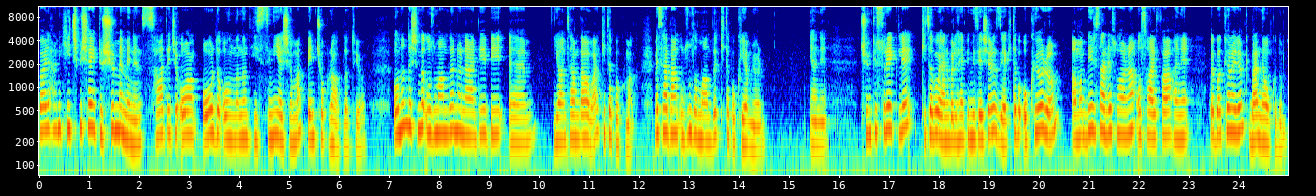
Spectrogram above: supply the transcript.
böyle hani hiçbir şey düşünmemenin, sadece o an orada olmanın hissini yaşamak beni çok rahatlatıyor. Onun dışında uzmanların önerdiği bir e, yöntem daha var. Kitap okumak. Mesela ben uzun zamandır kitap okuyamıyorum. Yani çünkü sürekli kitabı yani böyle hepimiz yaşarız ya kitabı okuyorum ama bir saniye sonra o sayfa hani böyle bakıyorum diyorum ki ben ne okudum?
